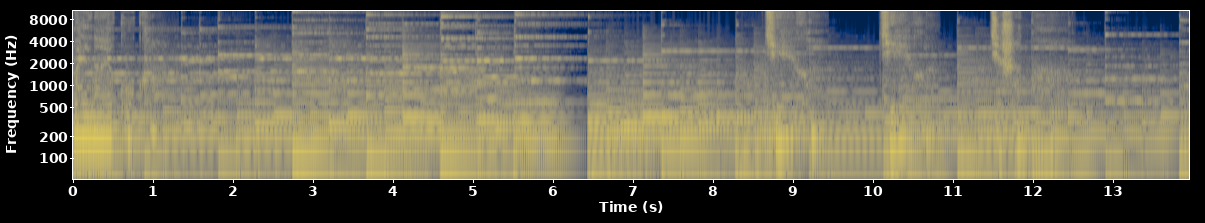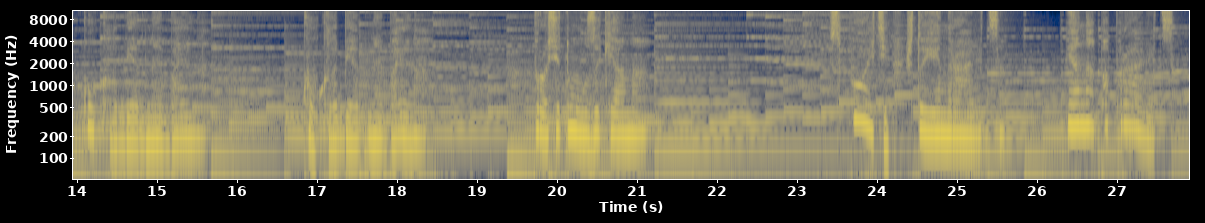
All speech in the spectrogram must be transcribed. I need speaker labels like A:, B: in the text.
A: больная кукла. Тихо, тихо, тишина. Кукла бедная больна, кукла бедная больна. Просит музыки она. Спойте, что ей нравится, и она поправится.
